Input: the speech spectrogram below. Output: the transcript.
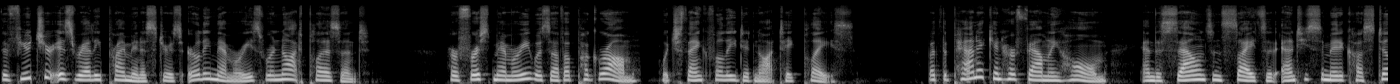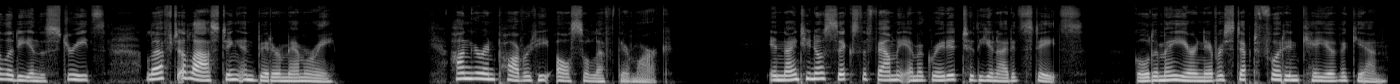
The future Israeli prime minister's early memories were not pleasant. Her first memory was of a pogrom, which thankfully did not take place. But the panic in her family home and the sounds and sights of anti Semitic hostility in the streets left a lasting and bitter memory. Hunger and poverty also left their mark. In 1906, the family emigrated to the United States. Golda Meir never stepped foot in Kiev again.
